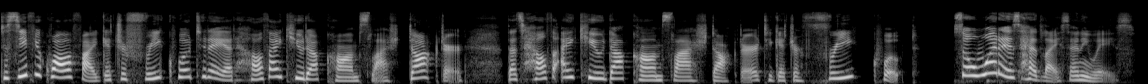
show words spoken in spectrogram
To see if you qualify, get your free quote today at healthiq.com slash doctor. That's healthiq.com slash doctor to get your free quote. So what is head lice anyways?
